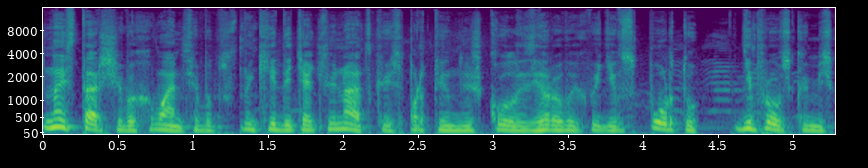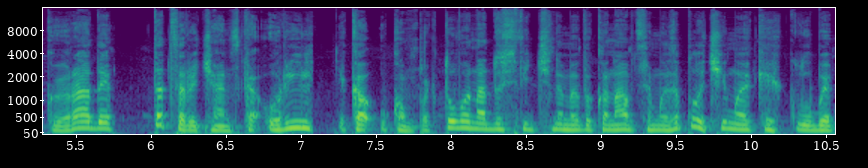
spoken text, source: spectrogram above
найстарші вихованці, випускники дитячо-юнацької спортивної школи з ігрових видів спорту Дніпровської міської ради та Царичанська Оріль, яка укомплектована досвідченими виконавцями, за плечима яких клуби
